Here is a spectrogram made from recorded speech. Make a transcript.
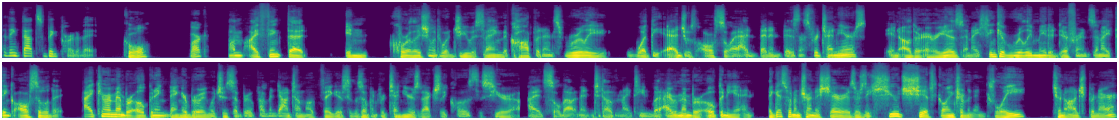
I think that's a big part of it. Cool. Marc? Um, I think that in correlation with what G was saying, the confidence really what the edge was also I had been in business for 10 years in other areas. And I think it really made a difference. And I think also that I can remember opening Banger Brewing, which was a brew pub in downtown Las Vegas. It was open for 10 years. It actually closed this year. I had sold out in it in 2019, but I remember opening it. And I guess what I'm trying to share is there's a huge shift going from an employee to an entrepreneur.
